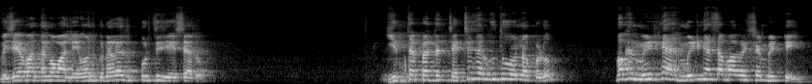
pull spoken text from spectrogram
విజయవంతంగా వాళ్ళు ఏమనుకున్నారో అది పూర్తి చేశారు. ఇంత పెద్ద చర్చ జరుగుతూ ఉన్నప్పుడు ఒక మీడియా మీడియా సమావేశం పెట్టి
